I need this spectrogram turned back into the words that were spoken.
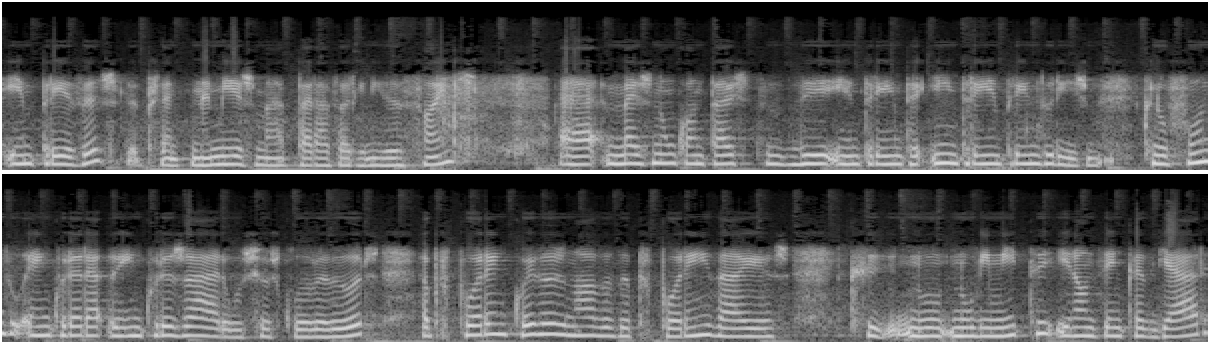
empresas, portanto, na mesma para as organizações, uh, mas num contexto de intraempreendedorismo, que no fundo é encorajar, os seus colaboradores a proporem coisas novas, a proporem ideias, que no, limite irão desencadear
